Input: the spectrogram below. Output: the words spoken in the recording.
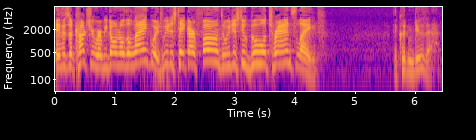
If it's a country where we don't know the language, we just take our phones and we just do Google Translate. They couldn't do that.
